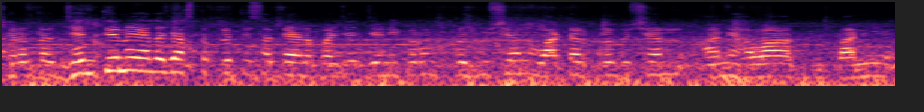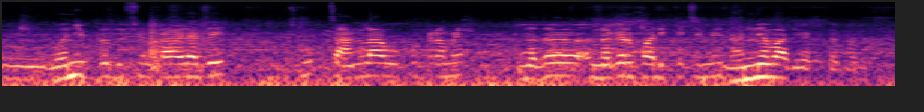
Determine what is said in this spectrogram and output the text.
खरं तर जनतेनं याला जास्त प्रतिसाद द्यायला पाहिजे जेणेकरून प्रदूषण वॉटर प्रदूषण आणि हवा पाणी ध्वनी प्रदूषण टाळल्या जाईल. खूप चांगला उपक्रम आहे. नगर नगरपालिकेचे मी धन्यवाद व्यक्त करतो.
